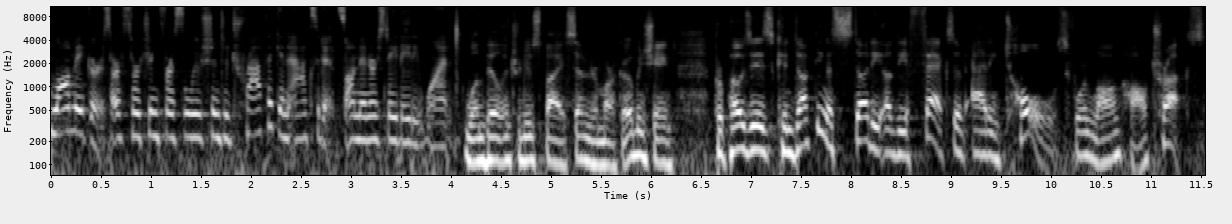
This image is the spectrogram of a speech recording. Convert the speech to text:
Lawmakers are searching for a solution to traffic and accidents on Interstate 81. One bill introduced by Senator Mark Obenshain proposes conducting a study of the effects of adding tolls for long haul trucks.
